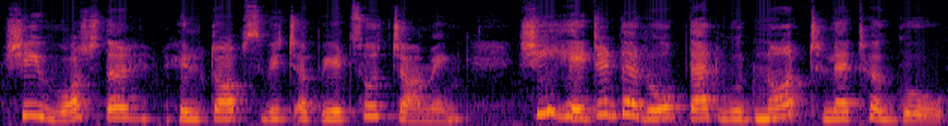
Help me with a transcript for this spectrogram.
She watched the hilltops which appeared so charming. She hated the rope that would not let her go.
